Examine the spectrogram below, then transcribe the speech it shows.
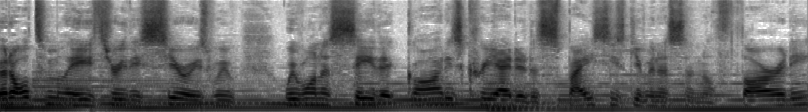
But ultimately, through this series, we, we want to see that God has created a space, He's given us an authority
